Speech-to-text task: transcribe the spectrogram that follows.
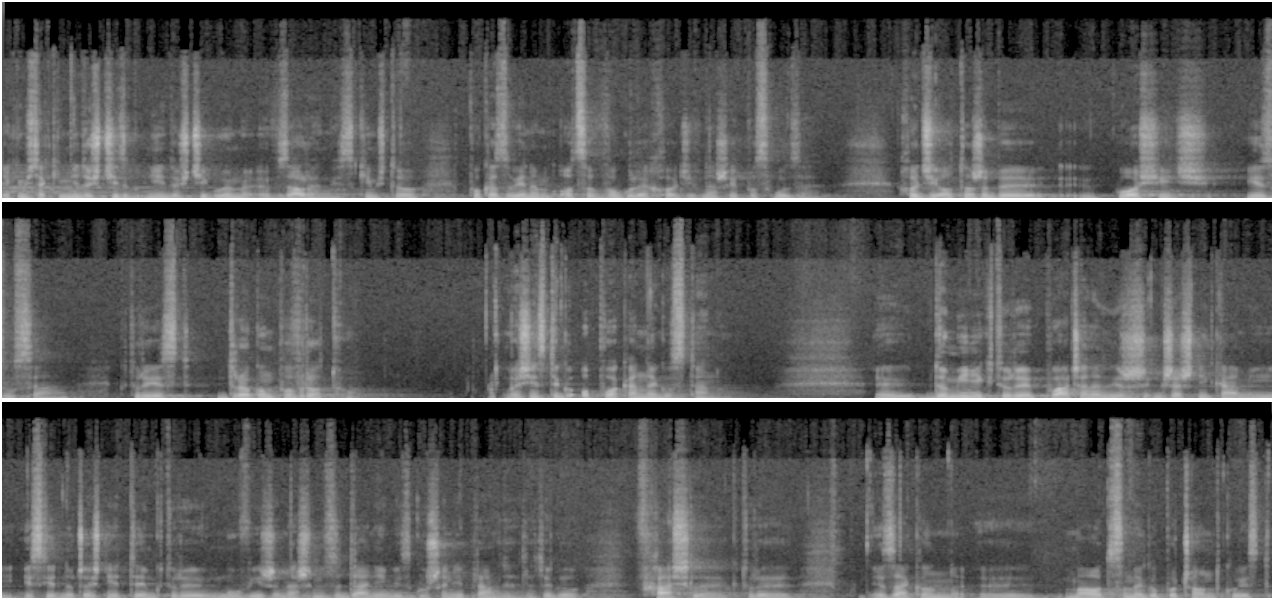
jakimś takim niedościg- niedościgłym wzorem, jest kimś, kto pokazuje nam, o co w ogóle chodzi w naszej posłudze. Chodzi o to, żeby głosić Jezusa, który jest drogą powrotu, właśnie z tego opłakanego stanu. Dominik, który płacze nad grze- grzesznikami, jest jednocześnie tym, który mówi, że naszym zadaniem jest głoszenie prawdy. Dlatego w haśle, które zakon y, ma od samego początku, jest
